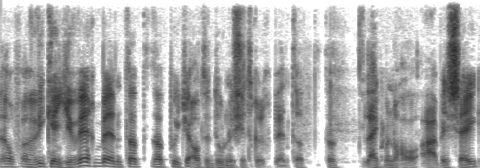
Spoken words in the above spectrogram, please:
eh, of een weekendje weg bent. Dat, dat moet je altijd doen als je terug bent. Dat, dat lijkt me nogal ABC.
